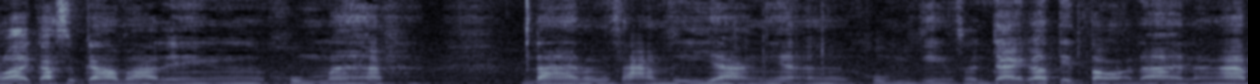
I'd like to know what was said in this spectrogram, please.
299 บาทเองเออคุ้มมาก ได้ทั้งสามสี่อย่างเนี่ยเออคุ้มจริงสนใจก็ติดต่อได้นะครับ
